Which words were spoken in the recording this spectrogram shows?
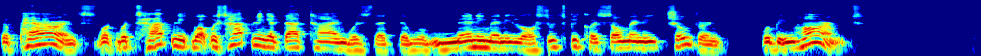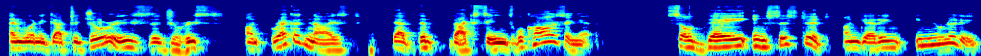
The parents, what what's happening, what was happening at that time was that there were many, many lawsuits because so many children were being harmed. And when it got to juries, the juries recognized that the vaccines were causing it. So they insisted on getting immunity.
